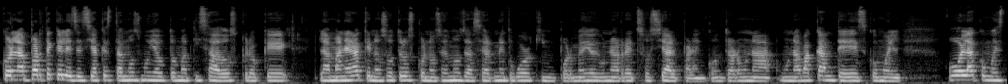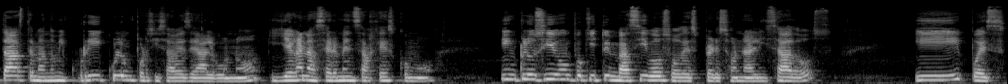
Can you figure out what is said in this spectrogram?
con la parte que les decía que estamos muy automatizados, creo que la manera que nosotros conocemos de hacer networking por medio de una red social para encontrar una, una vacante es como el hola, ¿cómo estás? Te mando mi currículum por si sabes de algo, ¿no? Y llegan a ser mensajes como inclusive un poquito invasivos o despersonalizados y pues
